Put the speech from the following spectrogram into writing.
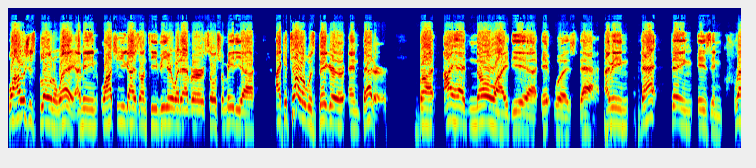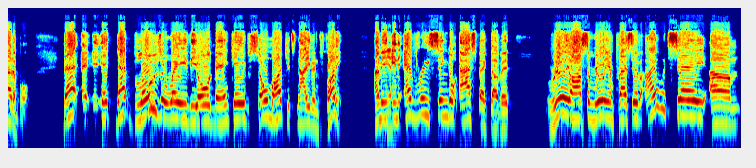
Well, I was just blown away. I mean, watching you guys on TV or whatever, social media, I could tell it was bigger and better, but I had no idea it was that. I mean, that thing is incredible. That it, it that blows away the old man cave so much it's not even funny. I mean, Yeah. in every single aspect of it, really awesome, really impressive. I would say um,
